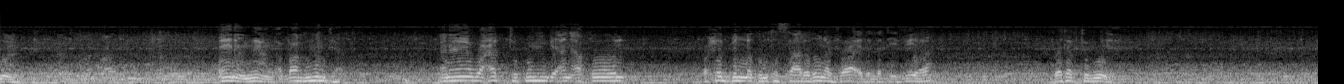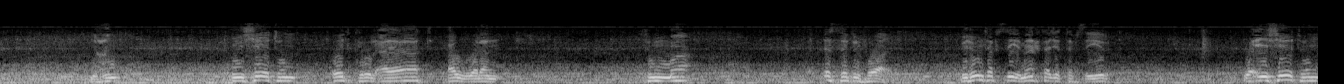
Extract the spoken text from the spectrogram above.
نعم. أي نعم نعم. الظاهر منتهى أنا وعدتكم بأن أقول أحب أنكم تستعرضون الفوائد التي فيها وتكتبونها. نعم. إن شئتم اذكروا الآيات أولا ثم اسرد الفوائد بدون تفسير ما يحتاج التفسير وإن شئتم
